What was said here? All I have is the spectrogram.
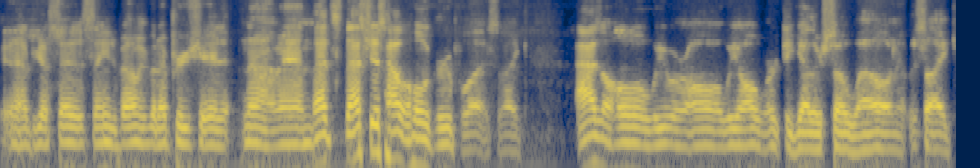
You don't have to go say this thing about me, but I appreciate it. Nah, man, that's that's just how the whole group was. Like, as a whole, we were all we all worked together so well, and it was like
